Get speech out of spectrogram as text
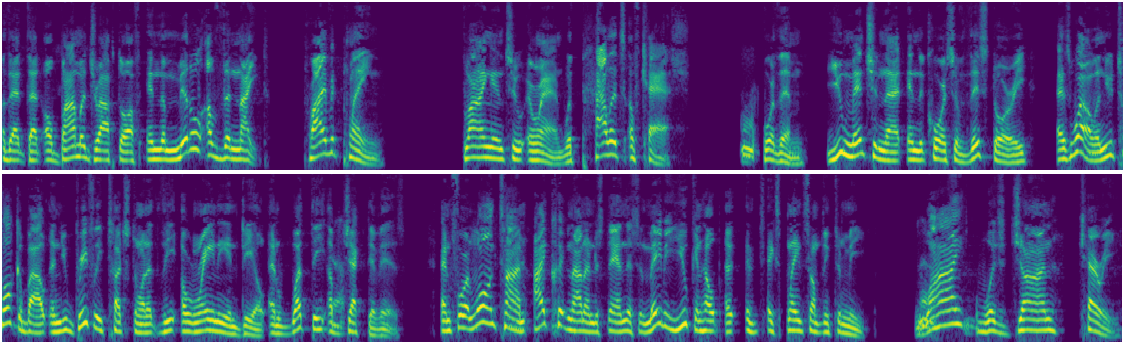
that that Obama dropped off in the middle of the night, private plane flying into Iran with pallets of cash for them. You mentioned that in the course of this story as well, and you talk about and you briefly touched on it, the Iranian deal and what the objective is. And for a long time, I could not understand this, and maybe you can help uh, explain something to me. Why was John Kerry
